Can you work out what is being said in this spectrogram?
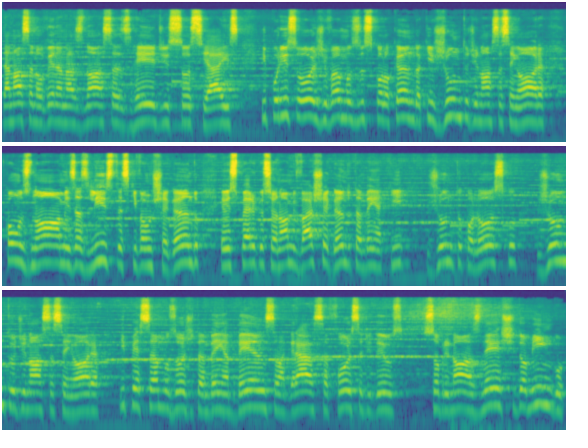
da nossa novena nas nossas redes sociais. E por isso hoje vamos nos colocando aqui junto de Nossa Senhora, com os nomes, as listas que vão chegando. Eu espero que o seu nome vá chegando também aqui junto conosco, junto de Nossa Senhora, e peçamos hoje também a bênção, a graça, a força de Deus sobre nós neste domingo,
